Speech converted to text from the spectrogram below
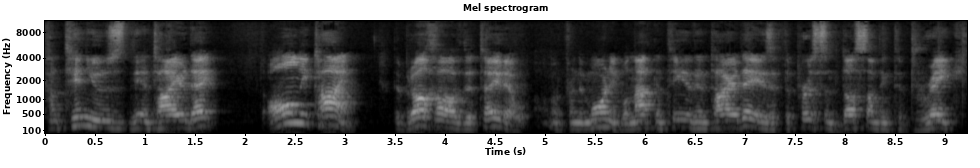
continues the entire day. The only time the bracha of the Torah from the morning will not continue the entire day is if the person does something to break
